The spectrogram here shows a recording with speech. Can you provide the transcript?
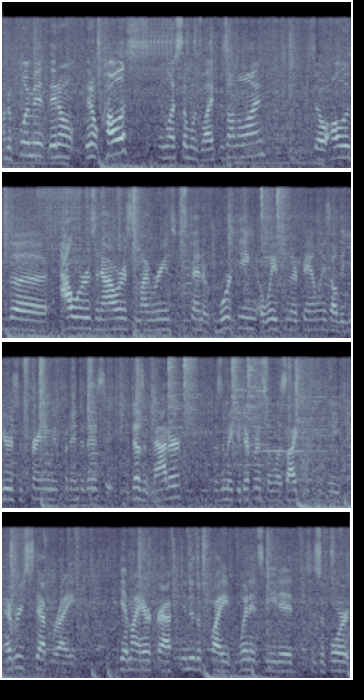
On deployment, they don't, they don't call us unless someone's life is on the line. So all of the hours and hours that my Marines have spent working away from their families, all the years of training we put into this, it, it doesn't matter. It doesn't make a difference unless I can complete every step right, get my aircraft into the fight when it's needed to support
